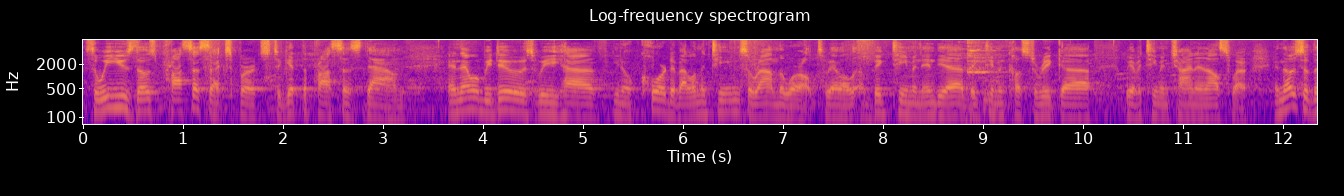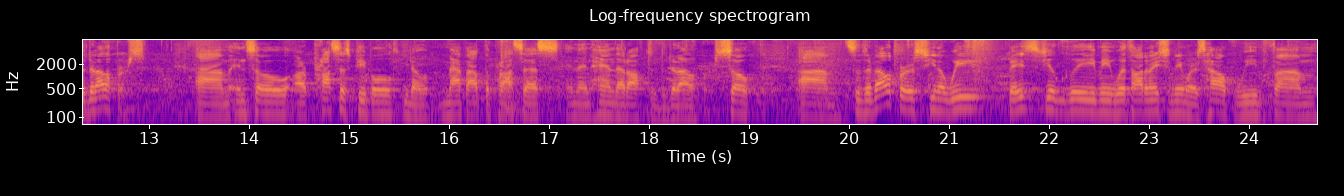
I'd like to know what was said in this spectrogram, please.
So we use those process experts to get the process down. And then what we do is we have you know core development teams around the world. So we have a, a big team in India, a big team in Costa Rica, we have a team in China and elsewhere. And those are the developers. Um, and so our process people, you know, map out the process and then hand that off to the developers. So, um, so developers, you know, we basically, I mean, with Automation Anywhere's help, we've um,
